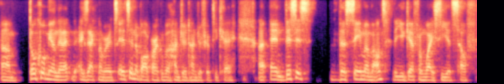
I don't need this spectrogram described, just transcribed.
Um, don't quote me on that exact number. It's it's in the ballpark of 100, 150k, uh, and this is the same amount that you get from YC itself.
